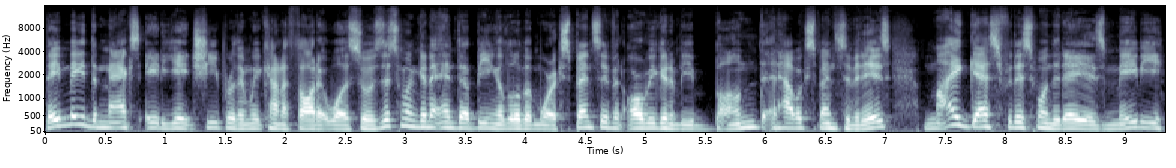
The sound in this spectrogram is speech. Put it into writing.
they made the max 88 cheaper than we kind of thought it was. So is this one going to end up being a little bit more expensive? And are we going to be bummed at how expensive it is? My guess for this one today is maybe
